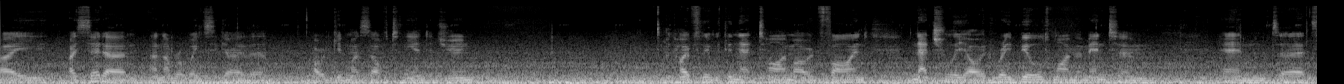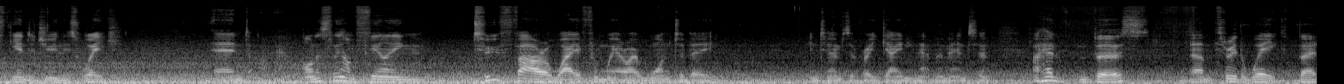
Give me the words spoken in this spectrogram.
I I said a, a number of weeks ago that I would give myself to the end of June hopefully within that time I would find naturally I would rebuild my momentum and uh, it's the end of June this week and honestly I'm feeling too far away from where I want to be in terms of regaining that momentum. I had bursts um, through the week but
